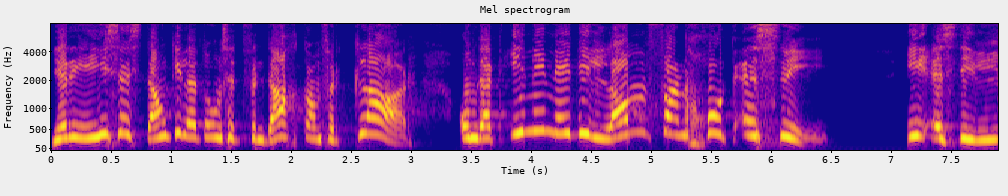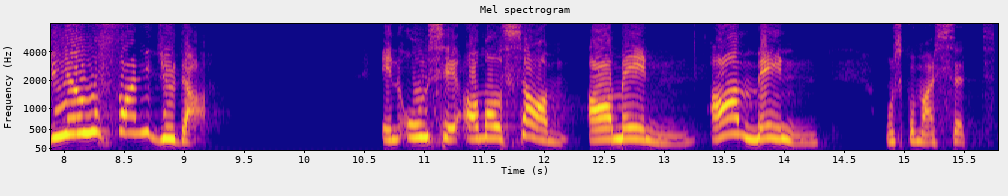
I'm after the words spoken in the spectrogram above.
Here Jesus, dankie dat ons dit vandag kan verklaar omdat u nie net die lam van God is nie. U is die leeu van Juda. En ons sê almal saam, amen. Amen. Ons kom maar sit.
